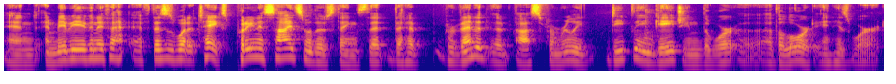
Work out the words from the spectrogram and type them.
And, and maybe even if, if this is what it takes, putting aside some of those things that, that have prevented us from really deeply engaging the word uh, the Lord in His Word,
